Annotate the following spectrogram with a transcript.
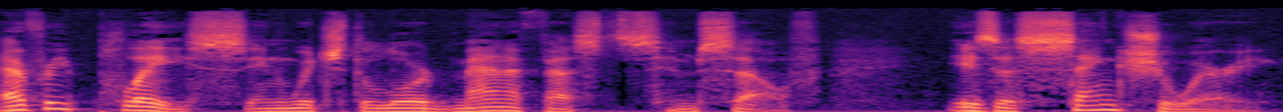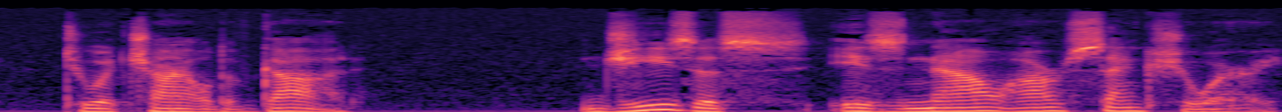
Every place in which the Lord manifests himself is a sanctuary to a child of God. Jesus is now our sanctuary,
